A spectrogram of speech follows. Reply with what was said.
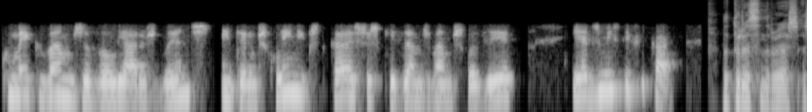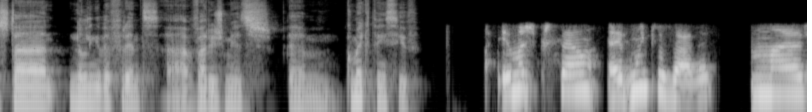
como é que vamos avaliar os doentes em termos clínicos, de queixas, que exames vamos fazer, e é desmistificar. Doutora Sandra Brás, está na linha da frente há vários meses. Um, como é que tem sido? É uma expressão é, muito usada, mas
